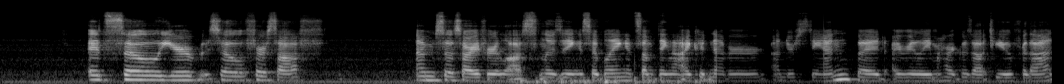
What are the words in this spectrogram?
It's so you're so first off, I'm so sorry for your loss and losing a sibling. It's something that I could never understand, but I really my heart goes out to you for that.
